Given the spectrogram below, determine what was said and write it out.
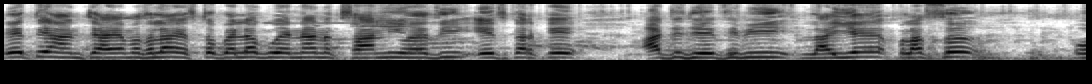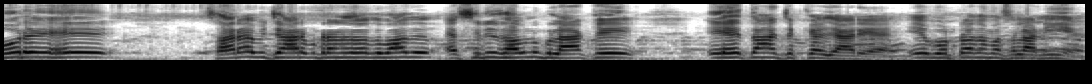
ਇਹ ਧਿਆਨ 'ਚ ਆਇਆ, ਮਸਲਾ ਇਸ ਤੋਂ ਪਹਿਲਾਂ ਕੋਈ ਇੰਨਾ ਨੁਕਸਾਨ ਨਹੀਂ ਹੋਇਆ ਸੀ। ਇਸ ਕਰਕੇ ਅੱਜ ਜੇਸੀਬੀ ਲਾਈ ਹੈ ਪਲੱਸ ਔਰ ਇਹ ਸਾਰਾ ਵਿਚਾਰ ਵਟਾਂਦਰਾ ਤੋਂ ਬਾਅਦ ਐਸਡੀ ਸਾਹਿਬ ਨੂੰ ਬੁਲਾ ਕੇ ਇਹ ਤਾਂ ਚੱਕਿਆ ਜਾ ਰਿਹਾ ਹੈ। ਇਹ ਵੋਟਾਂ ਦਾ ਮਸਲਾ ਨਹੀਂ ਹੈ।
